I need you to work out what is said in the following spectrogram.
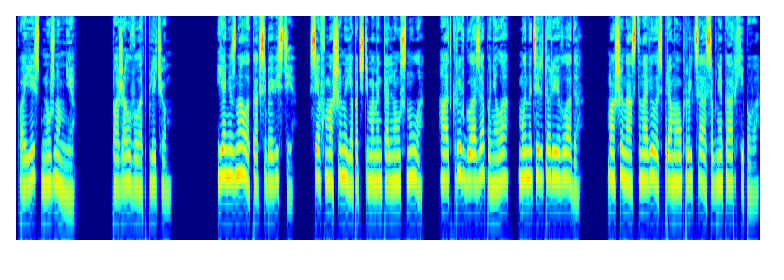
Поесть нужно мне», — пожал Влад плечом. Я не знала, как себя вести. Сев в машину, я почти моментально уснула, а, открыв глаза, поняла, мы на территории Влада. Машина остановилась прямо у крыльца особняка Архипова.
